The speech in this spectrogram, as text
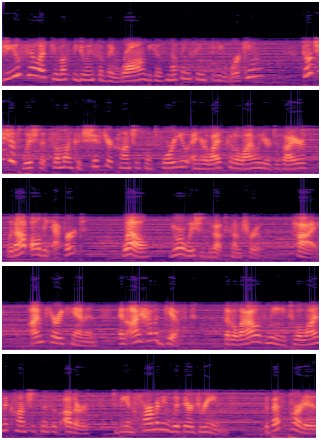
Do you feel like you must be doing something wrong because nothing seems to be working? Don't you just wish that someone could shift your consciousness for you and your life could align with your desires without all the effort? Well, your wish is about to come true. Hi, I'm Carrie Cannon, and I have a gift that allows me to align the consciousness of others to be in harmony with their dreams. The best part is,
